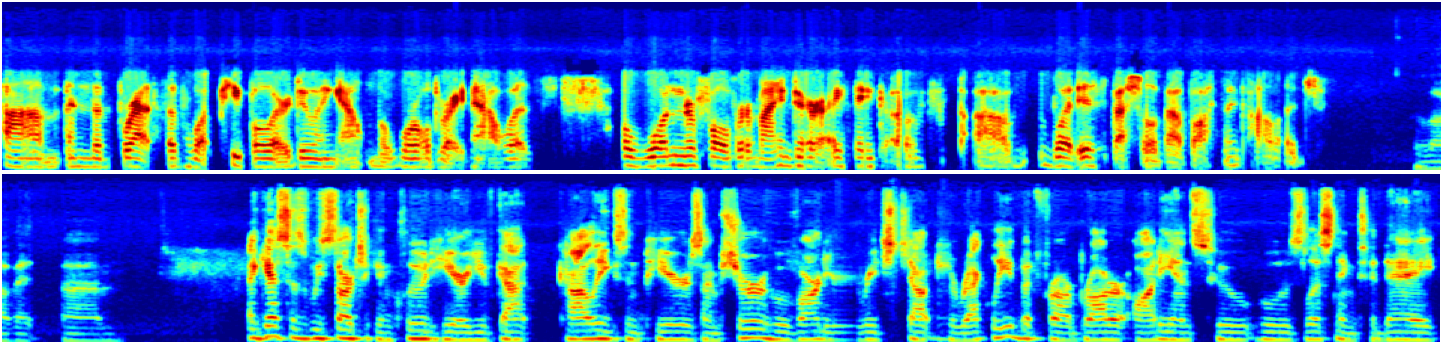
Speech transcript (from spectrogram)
um, and the breadth of what people are doing out in the world right now was a wonderful reminder, I think, of um, what is special about Boston College. I love it. Um, I guess as we start to conclude here, you've got colleagues and peers, I'm sure, who've already reached out directly, but for our broader audience who who's listening today,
